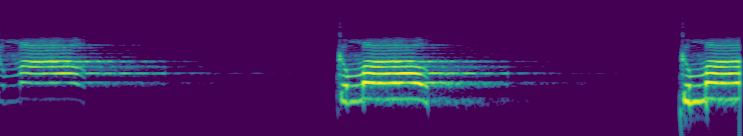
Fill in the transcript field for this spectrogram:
Come out. Come out. Come out.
